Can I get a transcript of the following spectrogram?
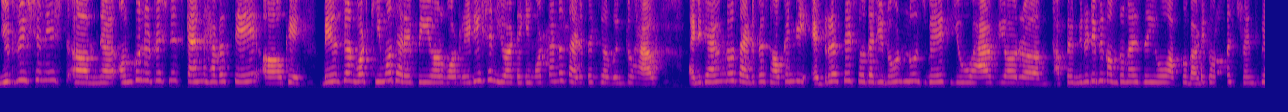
nutritionist um, uh, onconutritionist can have a say uh, okay based on what chemotherapy or what radiation you are taking what kind of side effects you are going to have. And if you're having those side effects how can we address it so that you don't lose weight you have your uh, immunity be compromised, नहीं हो body का वापस strength be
